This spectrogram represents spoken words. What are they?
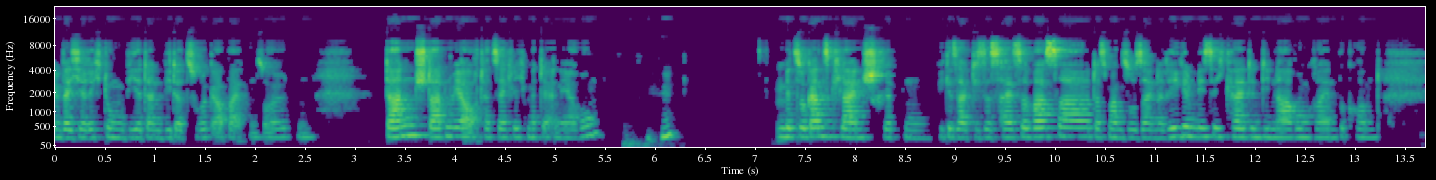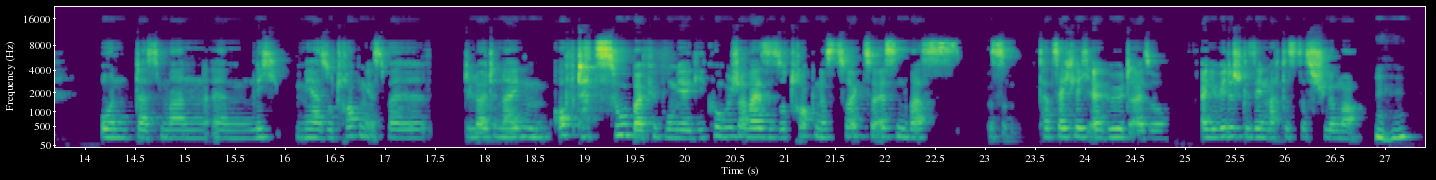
in welche Richtung wir dann wieder zurückarbeiten sollten. Dann starten wir auch tatsächlich mit der Ernährung. Mhm mit so ganz kleinen Schritten. Wie gesagt, dieses heiße Wasser, dass man so seine Regelmäßigkeit in die Nahrung reinbekommt und dass man ähm, nicht mehr so trocken ist, weil die Leute neigen oft dazu, bei Fibromyalgie komischerweise so trockenes Zeug zu essen, was es tatsächlich erhöht. Also ayurvedisch gesehen macht es das schlimmer. Mhm.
